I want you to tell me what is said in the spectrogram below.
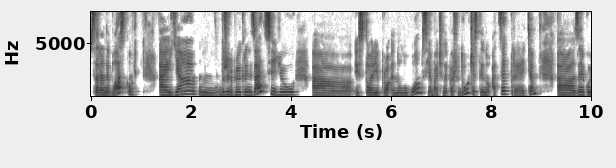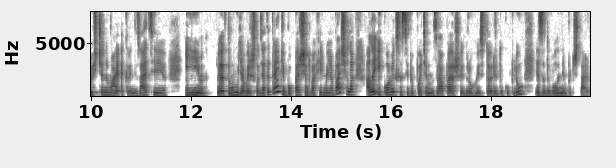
Сирени Бласко. Е, Я дуже люблю екранізацію історії про Енолу Голмс. Я бачила першу другу частину, а це третя, за якою ще немає екранізації. І тому я вирішила взяти третю, бо перші два фільми я бачила, але і комікси собі потім за першу і другу історію докуплю і з задоволенням почитаю.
